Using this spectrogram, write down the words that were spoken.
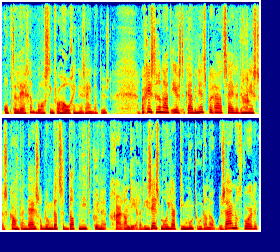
op te leggen. Belastingverhogingen zijn dat dus. Maar gisteren na het eerste kabinetsberaad zeiden de ministers Kamp en Dijsselbloem... dat ze dat niet kunnen garanderen. Die 6 miljard die moet hoe dan ook bezuinigd worden.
